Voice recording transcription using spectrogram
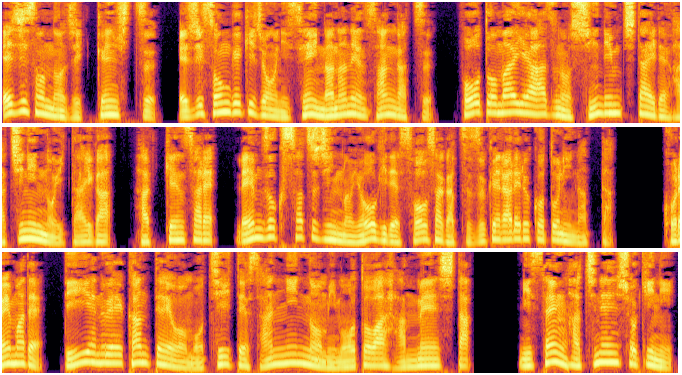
エジソンの実験室、エジソン劇場2007年3月、フォートマイヤーズの森林地帯で8人の遺体が発見され、連続殺人の容疑で捜査が続けられることになった。これまで DNA 鑑定を用いて3人の身元は判明した。2008年初期に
